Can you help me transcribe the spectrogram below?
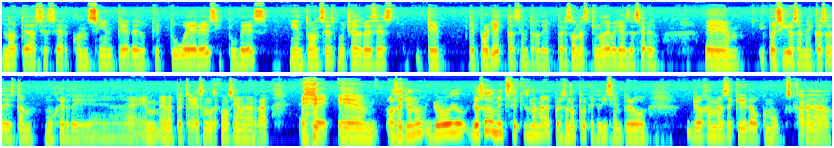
no te hace ser consciente de lo que tú eres y tú ves y entonces muchas veces te, proyectas dentro de personas que no deberías de hacerlo. Em, y pues sí, o sea, en el caso de esta mujer de eh, MP3 o no sé cómo se llama la verdad, eh, em, o sea, yo no, yo, yo, solamente sé que es una mala persona porque te dicen, pero yo jamás he querido como buscarla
